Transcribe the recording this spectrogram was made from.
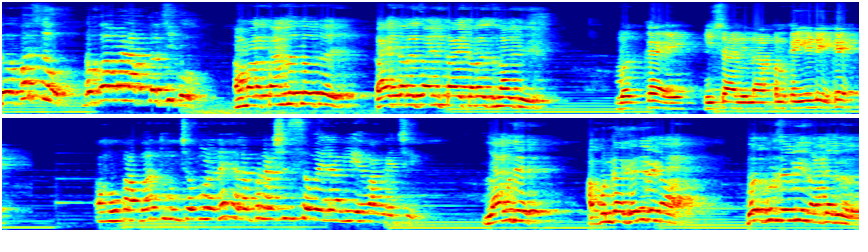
गप्प बसतो. नको आम्हाला अक्कल शिकू. आम्हाला चांगलं कळतंय. काय करायचं आणि काय करायचं नाही ते. मग काय? ही शालीला आपण काय येडे काय? अहो बाबा तुमच्यामुळे ना ह्याला पण अशीच सवय लागली आहे वागायची. लागू दे. आपण काय गरीब आहे का? भरपूर जमीन आहे आपल्याकडं.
